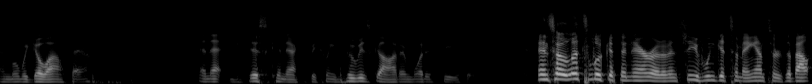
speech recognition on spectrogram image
and when we go out there. And that disconnect between who is God and what is Jesus. And so let's look at the narrative and see if we can get some answers about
